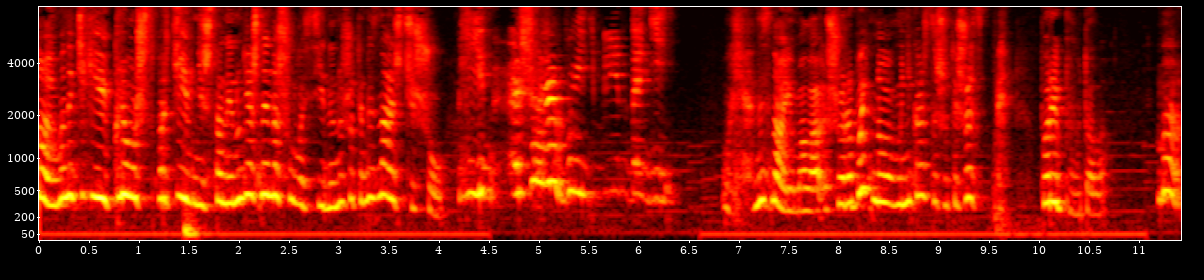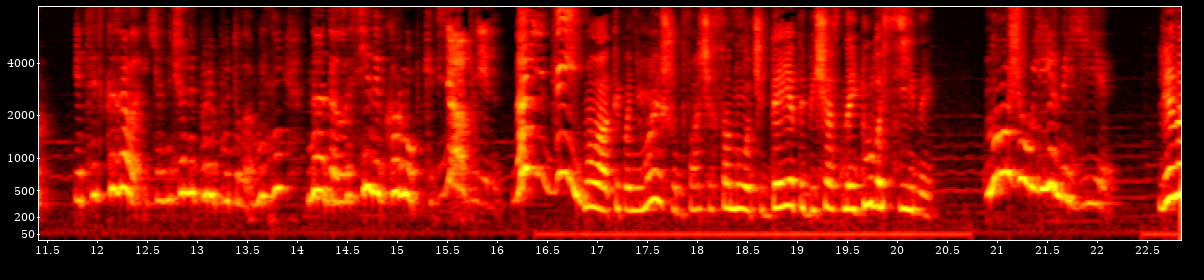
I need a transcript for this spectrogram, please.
знаю, у мене тільки кльош, спортивні штани. Ну я ж не ношу лосіни. Ну що, ти не знаєш чи що? Блін, а що робить, блін, тоді? Ой, не знаю, мала, що робити, але мені кажеться, що ти щось перепутала. Мам, я тобі сказала, я нічого не перепутала. Мені треба лосіни в коробці. Все, блін, дай йди. Мала, ти розумієш, що 2 часа ночі, де я тобі зараз знайду лосіни? Ну, може, у Лени є. Лена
